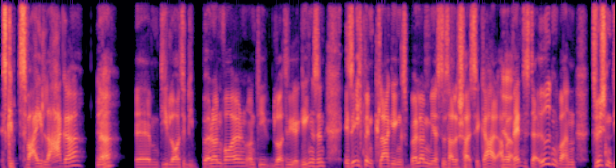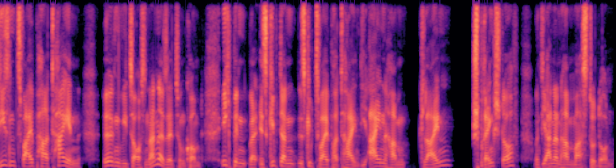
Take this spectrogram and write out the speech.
es gibt zwei Lager, ja. Ja. ähm, die Leute, die böllern wollen und die Leute, die dagegen sind. Also ich bin klar gegens Böllern, mir ist das alles scheißegal. Aber Ja. wenn es da irgendwann zwischen diesen zwei Parteien irgendwie zur Auseinandersetzung kommt, ich bin, weil es gibt dann, es gibt zwei Parteien. Die einen haben kleinen Sprengstoff und die anderen haben Mastodon.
